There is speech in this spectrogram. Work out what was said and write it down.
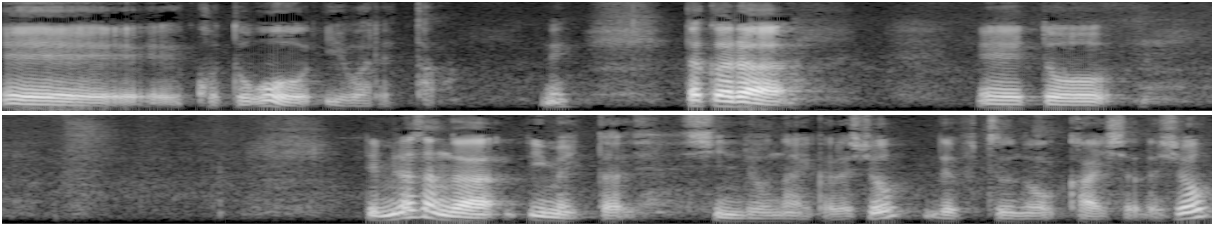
えー、ことを言われた、ね、だからえっ、ー、とで皆さんが今言った心療内科でしょ？で普通の会社でしょ？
